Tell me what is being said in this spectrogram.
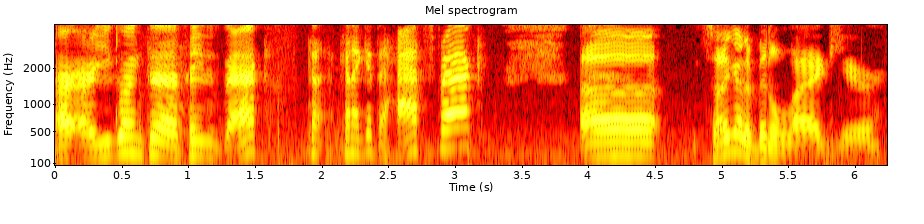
Are, are you going to pay me back? Can, can I get the hats back? Uh, so I got a bit of lag here.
